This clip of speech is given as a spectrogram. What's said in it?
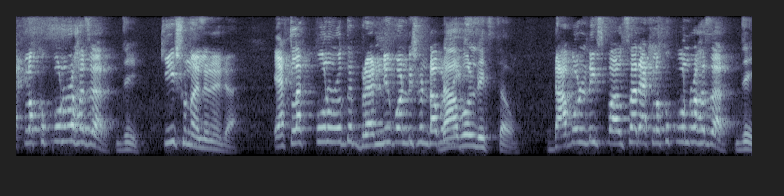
এক লক্ষ পনেরো হাজার? জি। কি শুনাইলেন এটা? এক লাখ পনেরোতে brand new condition double double disc দাও। ডাবল ডিক্স পালসার এক লক্ষ পনেরো হাজার? জি।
